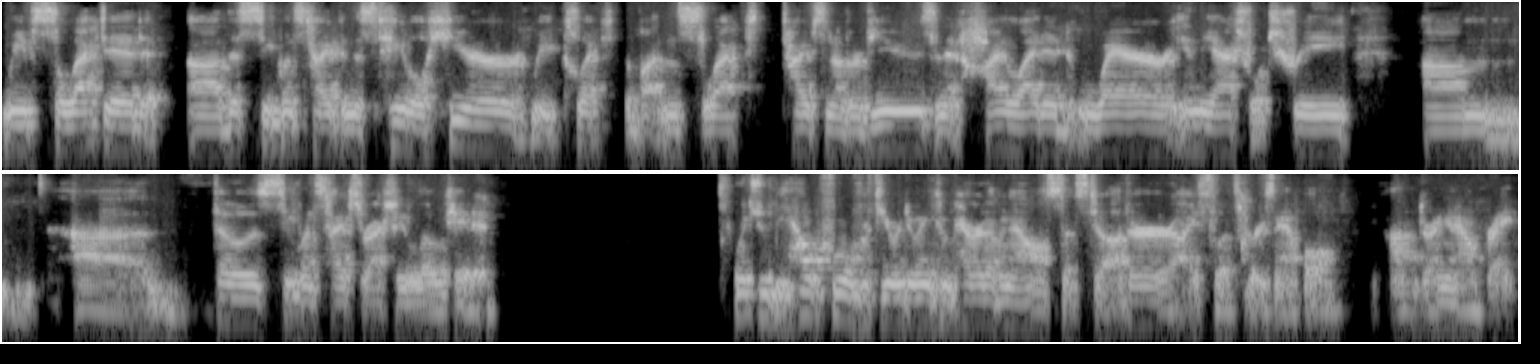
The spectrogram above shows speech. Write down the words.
we've selected uh, this sequence type in this table here. We clicked the button select types and other views and it highlighted where in the actual tree um, uh, those sequence types are actually located, which would be helpful if you were doing comparative analysis to other isolates, for example, uh, during an outbreak.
